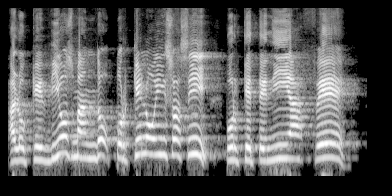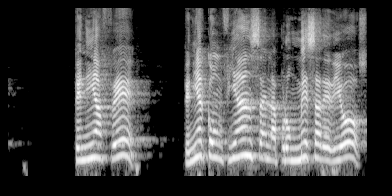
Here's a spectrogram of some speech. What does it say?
a lo que Dios mandó. ¿Por qué lo hizo así? Porque tenía fe. Tenía fe. Tenía confianza en la promesa de Dios.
